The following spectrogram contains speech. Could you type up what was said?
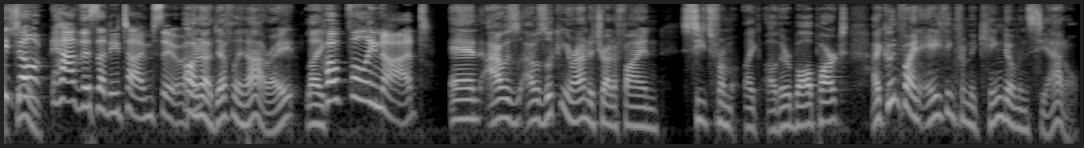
we soon. don't have this anytime soon. Oh no, definitely not. Right? Like, Hopefully not. and I was I was looking around to try to find seats from like other ballparks. I couldn't find anything from the Kingdome in Seattle.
